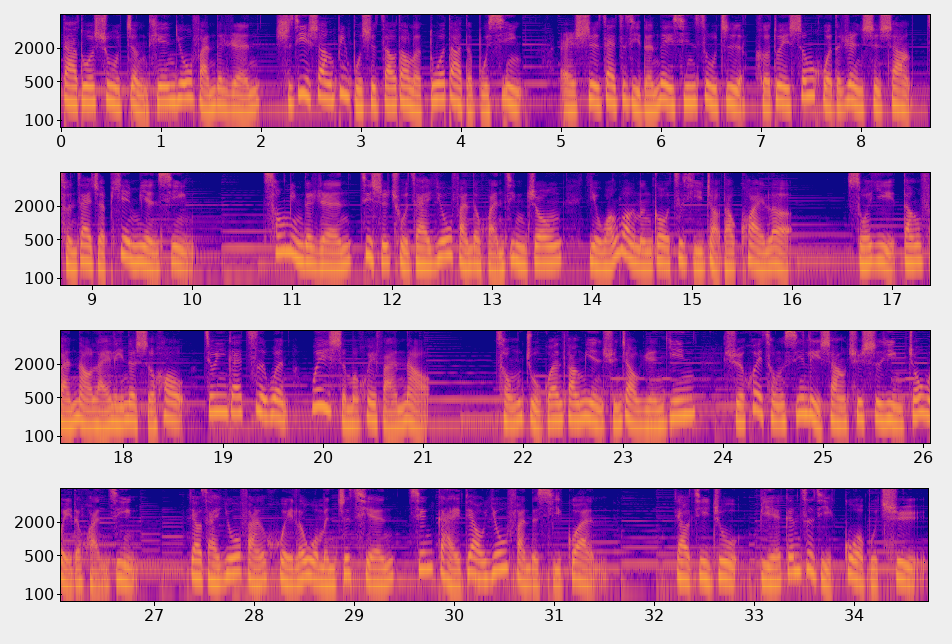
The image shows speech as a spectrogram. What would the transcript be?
大多数整天忧烦的人，实际上并不是遭到了多大的不幸。而是在自己的内心素质和对生活的认识上存在着片面性。聪明的人即使处在忧烦的环境中，也往往能够自己找到快乐。所以，当烦恼来临的时候，就应该自问为什么会烦恼，从主观方面寻找原因，学会从心理上去适应周围的环境。要在忧烦毁了我们之前，先改掉忧烦的习惯。要记住，别跟自己过不去。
